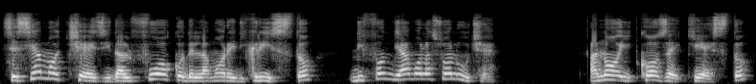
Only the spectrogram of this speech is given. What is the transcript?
Se siamo accesi dal fuoco dell'amore di Cristo, diffondiamo la sua luce. A noi cosa è chiesto?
